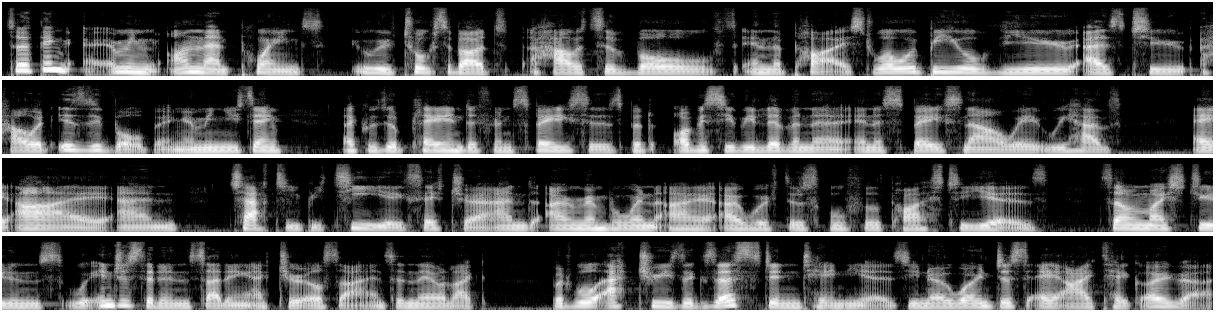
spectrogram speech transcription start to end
So I think, I mean, on that point, we've talked about how it's evolved in the past. What would be your view as to how it is evolving? I mean, you're saying like we could play in different spaces, but obviously we live in a in a space now where we have AI and ChatGPT, etc. And I remember when I, I worked at a school for the past two years, some of my students were interested in studying actuarial science, and they were like, "But will actuaries exist in ten years? You know, won't just AI take over?"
